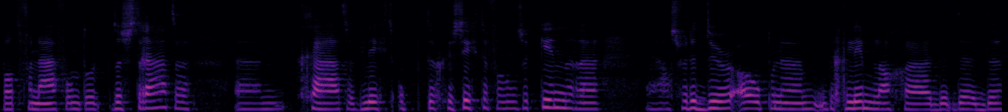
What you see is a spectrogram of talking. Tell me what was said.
wat vanavond door de straten ehm, gaat. Het licht op de gezichten van onze kinderen. Uh, als we de deur openen, de glimlachen, de, de, de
